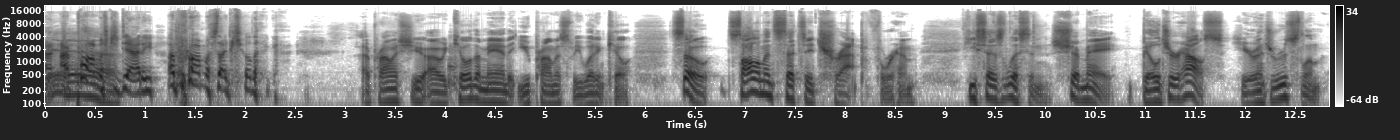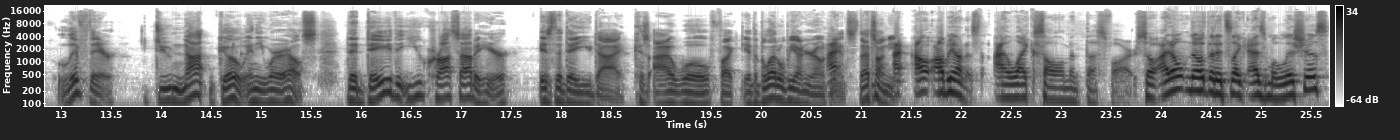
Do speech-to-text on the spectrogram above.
I, I promised you, Daddy. I promised I'd kill that guy. I promised you I would kill the man that you promised we wouldn't kill. So Solomon sets a trap for him. He says, Listen, Shimei, build your house here in Jerusalem. Live there. Do not go anywhere else. The day that you cross out of here is the day you die, because I will fuck the blood will be on your own hands. That's on you. I, I'll, I'll be honest. I like Solomon thus far, so I don't know that it's like as malicious,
